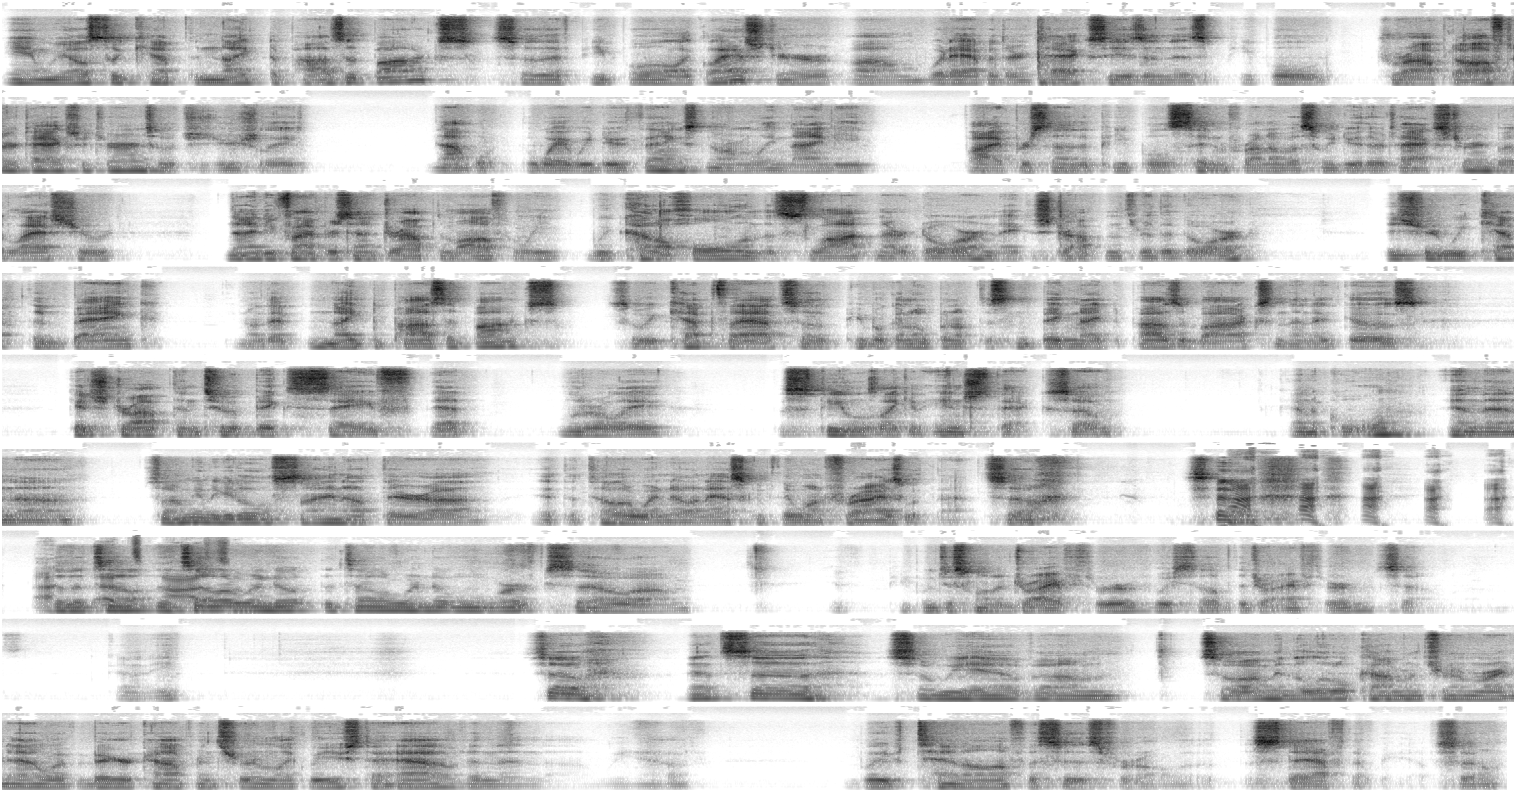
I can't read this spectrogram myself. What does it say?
And we also kept the night deposit box so that people, like last year, um, what happened during tax season is people dropped off their tax returns, which is usually not the way we do things. Normally, 95% of the people sit in front of us, we do their tax return. But last year, 95% dropped them off, and we, we cut a hole in the slot in our door, and they just dropped them through the door. This year, we kept the bank, you know, that night deposit box. So we kept that so people can open up this big night deposit box, and then it goes, gets dropped into a big safe that literally the steel is like an inch thick. So kind of cool. And then, uh, so I'm going to get a little sign out there uh, at the teller window and ask if they want fries with that. So, so, so the, tel- the awesome. teller window the teller window will work. So um, if people just want to drive through, we still have the drive through. So kind of neat. So that's uh, so we have um, so I'm in the little conference room right now. We have a bigger conference room like we used to have, and then uh, we have, I believe, ten offices for all the, the staff that we have. So,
